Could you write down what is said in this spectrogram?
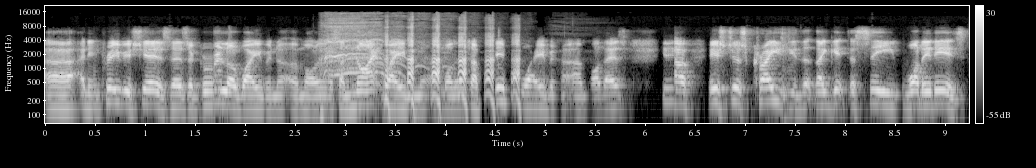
uh, and in previous years, there's a gorilla waving at them, or there's a knight waving at them, or there's a pimp waving at them, or there's, you know, it's just crazy that they get to see what it is.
